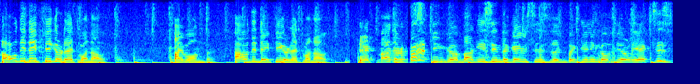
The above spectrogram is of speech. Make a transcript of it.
How did they figure that one out? I wonder. How did they figure that one out? That motherfucking uh, bug is in the game since the beginning of the early access.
